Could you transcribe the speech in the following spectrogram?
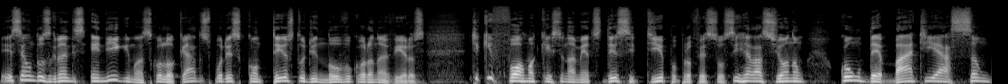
Esse é um dos grandes enigmas colocados por esse contexto de novo coronavírus. De que forma questionamentos desse tipo, professor, se relacionam com o debate e a ação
